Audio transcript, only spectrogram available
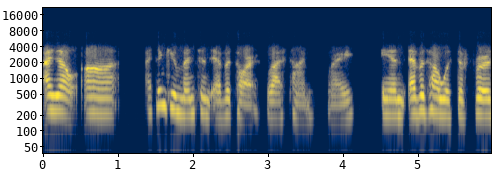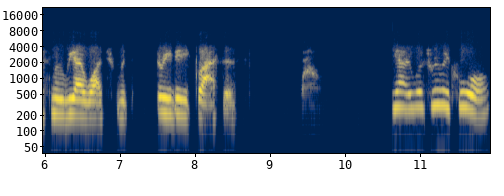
I know. Uh, I think you mentioned Avatar last time, right? And Avatar was the first movie I watched with 3D glasses. Wow. Yeah, it was really cool.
